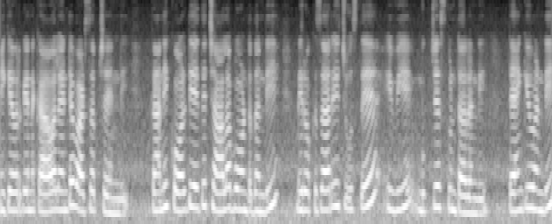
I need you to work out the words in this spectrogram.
మీకు ఎవరికైనా కావాలంటే వాట్సాప్ చేయండి. కానీ క్వాలిటీ అయితే చాలా బాగుంటుందండి. మీరు ఒకసారి చూస్తే ఇవి బుక్ చేసుకుంటారండి. థ్యాంక్ యూ అండి.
